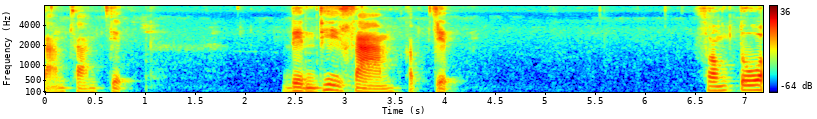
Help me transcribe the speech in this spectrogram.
สามสามเจ็ดเด่นที่สามกับเจ็ด สองตัว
